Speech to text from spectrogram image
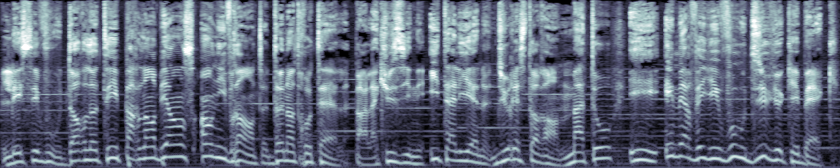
Laissez-vous dorloter par l'ambiance enivrante de notre hôtel, par la cuisine italienne du restaurant Mato et émerveillez-vous du Vieux-Québec.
